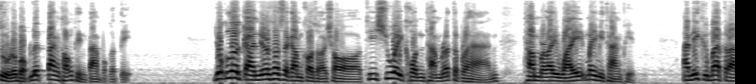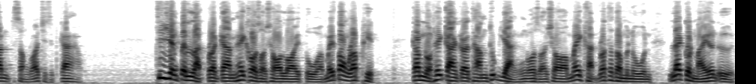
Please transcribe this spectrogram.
สู่ระบบเลือกตั้งท้องถิ่นตามปกติ ยกเลิกการนิรโทษกรรมคอสช ที่ช่วยคนทำรัฐประหารทำอะไรไว้ไม่มีทางผิด อันนี้คือมาตรา 279 ที่ยังเป็นหลักประกันให้คอสชลอยตัว ไม่ต้องรับผิด กำหนดให้การกระทำทุกอย่างของคอสช ไม่ขัดรัฐธรรมนูญ และกฎหมายอื่น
